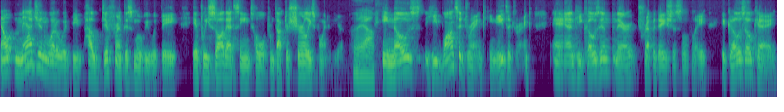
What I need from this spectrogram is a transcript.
Now, imagine what it would be, how different this movie would be if we saw that scene told from Dr. Shirley's point of view. Yeah. He knows he wants a drink, he needs a drink, and he goes in there trepidatiously. It goes okay.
